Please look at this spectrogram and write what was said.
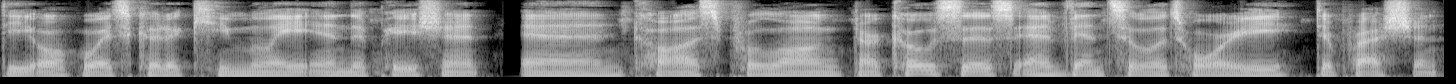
the opioids could accumulate in the patient and cause prolonged narcosis and ventilatory depression.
